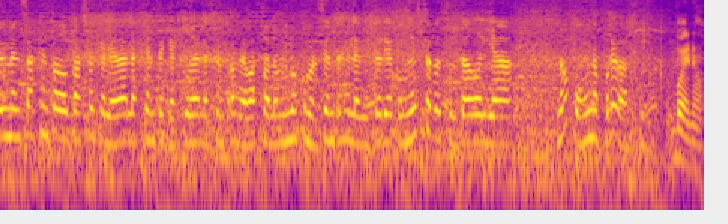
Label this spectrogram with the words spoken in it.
El mensaje en todo caso que le da a la gente que acude a los centros de abasto, a los mismos comerciantes de la Victoria, con este resultado ya, ¿no? Con una prueba. Bueno,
